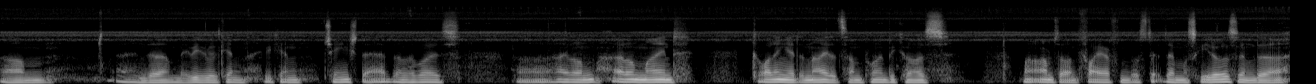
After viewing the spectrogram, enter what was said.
Um, and uh, maybe we can we can change that. Otherwise, uh, I don't I don't mind calling it a night at some point because my arms are on fire from those mosquitoes, and uh,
